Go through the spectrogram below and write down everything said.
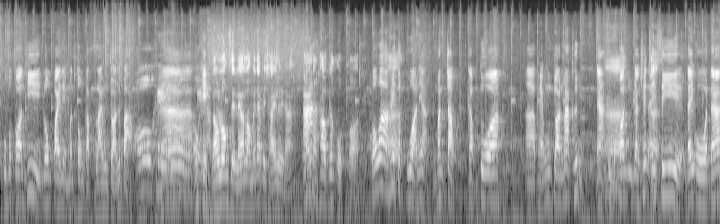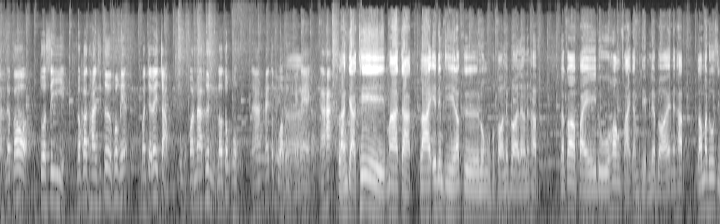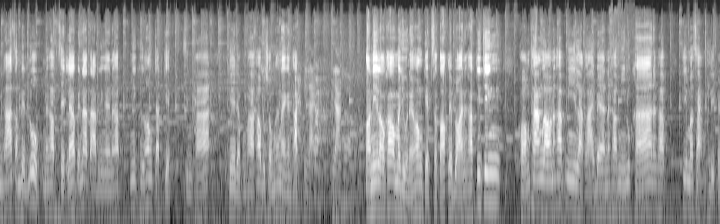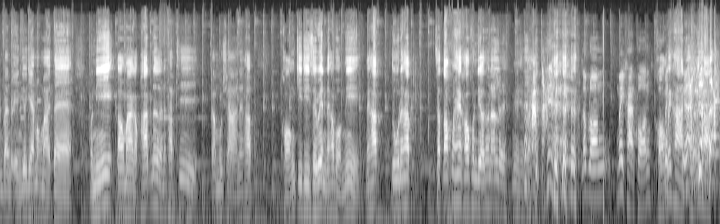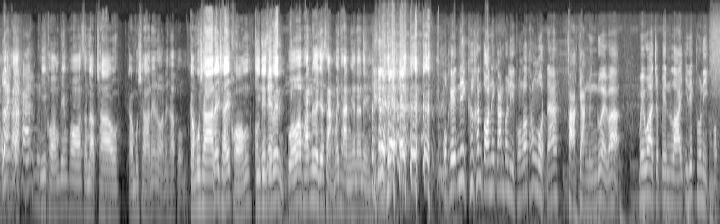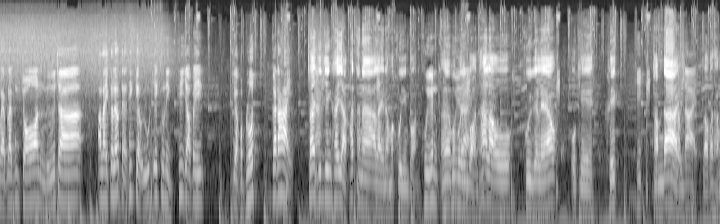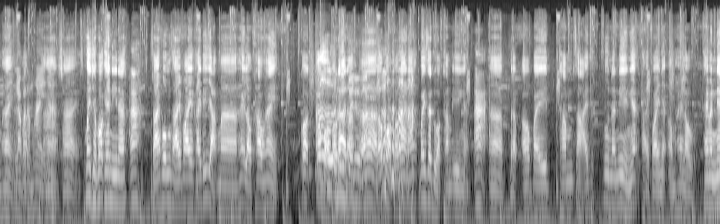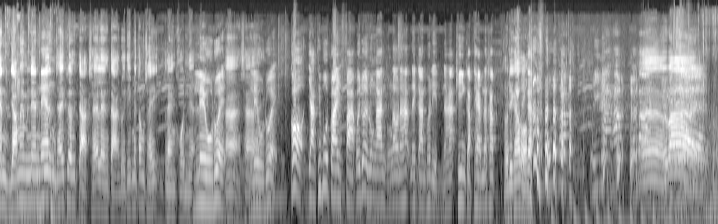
อุปกรณ์ที่ลงไปเนี่ยมันตรงกับลายวงจรหรือเปล่า โอเคอ่าโอเค รับ เราลงเสร็จแล้วเราไม่ได้ไปใช้เลยนะอ่าเราต้องเข้าเครื่องอบก่อนเพราะว่าให้ตะกั่วเนี่ยมันจับกับตัวอ่า แผงวงจรมากขึ้นเนี่ยอ่าอุปกรณ์อย่างเช่นใช่ IC ไดโอดนะแล้วก็ตัว C แล้วก็ทรานซิสเตอร์พวกเนี้ยมันจะได้จับอุปกรณ์มากขึ้น เราต้องอบนะให้ตะกั่วมันแข็งแรงนะฮะหลังจากที่มาจากลาย SMT แล้วคือลงอุปกรณ์เรียบร้อยแล้วนะครับแล้วก็ไปดูห้องฝ่ายการผลิตเรียบร้อยนะครับ เรามาดูสินค้าสำเร็จรูปนะครับ เสร็จแล้วเป็นหน้าตาเป็นยังไงนะครับ นี่คือห้องจัดเก็บสินค้า โอเค เดี๋ยวผมพาเข้าไปชมข้างในกันครับ พี่ชายพี่นางตอนนี้เราเข้ามาอยู่ในห้องเก็บสต็อกเรียบร้อยนะครับ จริงๆ ของทางเรานะครับมีหลากหลายแบรนด์นะครับมีลูกค้านะครับที่มาสั่งผลิตเป็นแบรนด์ตัวเองเยอะแยะมากมายแต่ วันนี้เรามากับพาร์ทเนอร์นะครับที่กัมพูชานะครับของ GT7 นะครับผมนี่นะครับดูนะครับสต็อกไม่ให้เขาคนเดียวเท่านั้นเลยนี่เห็นไหม รับรองไม่ขาดของของไม่ขาดของไม่ขาดของไม่ขาดมีของเพียงพอสำหรับชาวกัมพูชาแน่นอนนะครับผมกัมพูชาได้ใช้ของ GT7 กลัวว่าพาร์ทเนอร์จะสั่งไม่ทันแค่นั้นเองโอ เค นี่คือขั้นตอนในการผลิตของเราทั้งหมดนะ ฝากอย่างหนึ่งด้วยว่า ไม่ว่าจะเป็นลายอิเล็กทรอนิกส์ออกแบบลายวงจร หรือจะอะไรก็แล้วแต่ที่เกี่ยวกับอิเล็กทรอนิกส์ที่จะเอาไปเกี่ยวกับรถก็ได้ ใช่จริงๆ ใครอยากพัฒนาอะไรนะมาคุยกันก่อน คุยกันเออมาคุยกันได้ก่อน ถ้าเราคุยกันแล้ว โอเค คลิกคลิก ทำได้ ทำได้เราก็ทำให้เราก็ทำให้นะ อ่าใช่ ไม่เฉพาะแค่นี้นะ อะ สายฟงสายไฟใครที่อยากมาให้เราเข้าให้ ก็ก็เออบอกเราได้ลืมไปนะเลยว่ะอ่าเราบอกเราได้นะ ไม่สะดวกทำเองอะอะ อ่าแบบเอาไปทำสายนู่นนั่นนี่อย่างเงี้ยสายไฟเนี่ยเอามาให้เราให้มันแน่นย้ำให้มันแน่นขึ้นใช้เครื่องจักรใช้อะไรต่างๆโดยที่ไม่ต้องใช้แรงคนเนี่ยเร็วด้วย อ่าใช่ เร็วด้วย ก็อย่างที่พูดไปฝากไว้ด้วยโรงงานของเรานะฮะในการผลิตนะฮะคิงกับแทมนะครับ สวัสดีครับผม ครับ ผมครับ มีงานครับ บ๊ายเอบายอบ๊ายบาย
